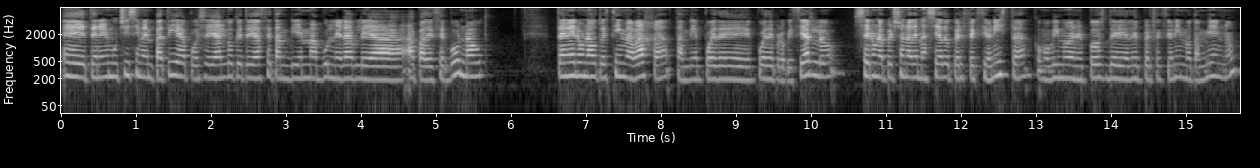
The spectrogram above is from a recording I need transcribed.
eh, tener muchísima empatía, pues es algo que te hace también más vulnerable a, padecer burnout. Tener una autoestima baja también puede, puede, propiciarlo. Ser una persona demasiado perfeccionista, como vimos en el post del perfeccionismo también, ¿no?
